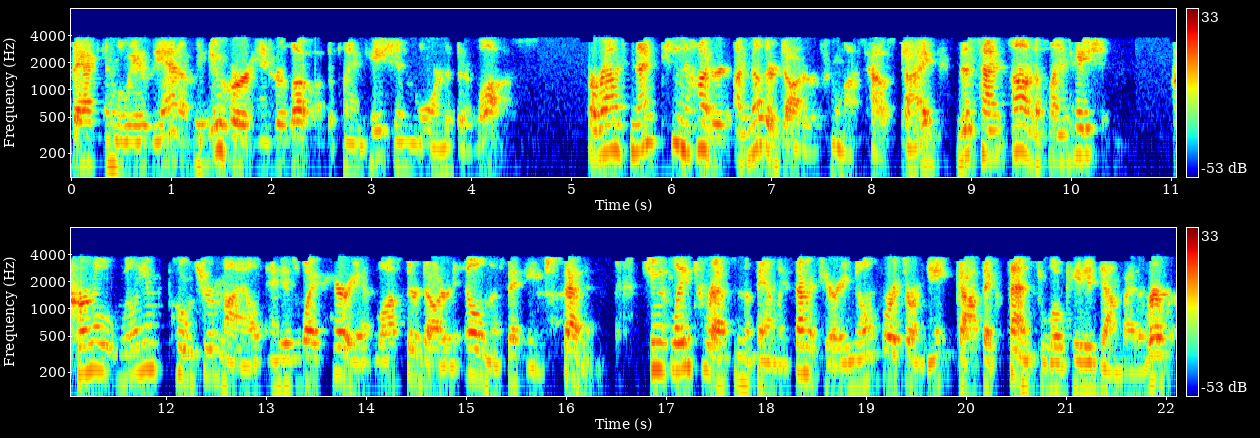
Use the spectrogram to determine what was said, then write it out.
back in Louisiana who knew her and her love of the plantation mourned their loss. Around 1900, another daughter of Houmas House died, this time on the plantation. Colonel William Porcher Miles and his wife Harriet lost their daughter to illness at age seven. She was laid to rest in the family cemetery, known for its ornate Gothic fence located down by the river.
